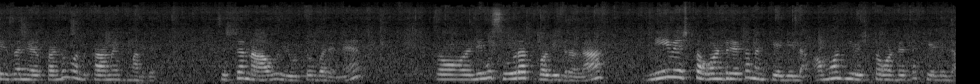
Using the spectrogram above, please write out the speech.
ರೀಸನ್ ಹೇಳ್ಕೊಂಡು ಒಂದು ಕಾಮೆಂಟ್ ಮಾಡಿದೆ. ಸಿಸ್ಟರ್ ನಾವು ಯೂಟ್ಯೂಬರೇನೆ ಸೊ ನೀವು ಸೂರತ್ಗೆ ಹೋಗಿದ್ರಲ್ಲ, ನೀವೆಷ್ಟು ತೊಗೊಂಡ್ರಿ ಅಂತ ನಾನು ಕೇಳಿಲ್ಲ. ಅಮೌಂಟ್ ನೀವು ಎಷ್ಟು ತೊಗೊಂಡ್ರಿ ಅಂತ ಕೇಳಿಲ್ಲ.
